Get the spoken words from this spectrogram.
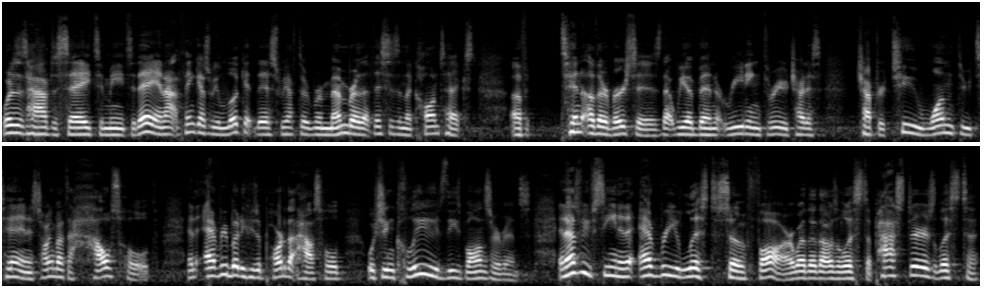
What does this have to say to me today? And I think as we look at this, we have to remember that this is in the context of 10 other verses that we have been reading through, Titus chapter 2, 1 through 10. is talking about the household and everybody who's a part of that household, which includes these bondservants. And as we've seen in every list so far, whether that was a list of pastors, a list to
